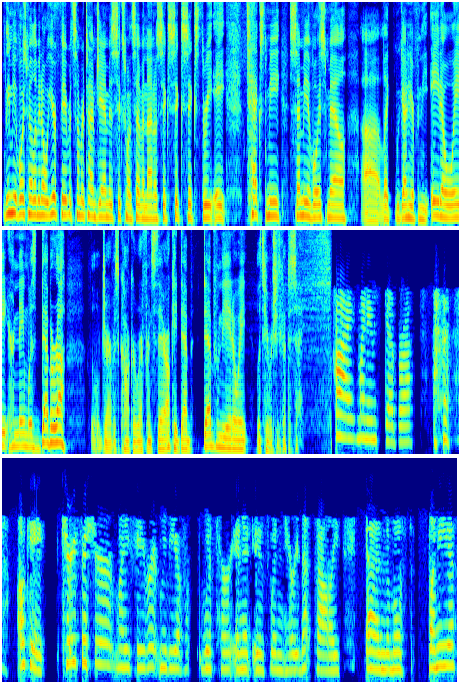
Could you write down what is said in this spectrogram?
Leave me a voicemail. Let me know what your favorite summertime jam is. 617 906 6638. Text me, send me a voicemail. Uh, like we got here from the 808. Her name was Deborah. Little Jarvis Cocker reference there. Okay, Deb. Deb from the 808. Let's hear what she's got to say. Hi, my name's Deborah. okay, Carrie Fisher, my favorite movie of with her in it is when Harry met Sally, and the most funniest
